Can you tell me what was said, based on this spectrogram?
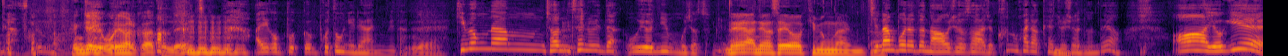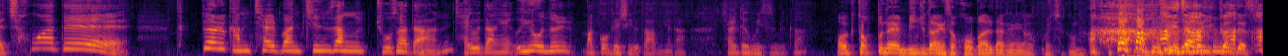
설마. 굉장히 오래 갈 것 같던데. 아, 이거 보, 그 보통 일이 아닙니다. 네. 김영남 전 새누리당 의원님 모셨습니다. 네, 안녕하세요. 김영남입니다. 지난번에도 나오셔서 아주 큰 활약해 주셨는데요. 아, 여기에 청와대 특별감찰반 진상조사단 자유당의 의원을 맡고 계시기도 합니다. 잘 되고 있습니까? 어, 덕분에 민주당에서 고발당해갖고 지금 피의자로 입건됐어.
